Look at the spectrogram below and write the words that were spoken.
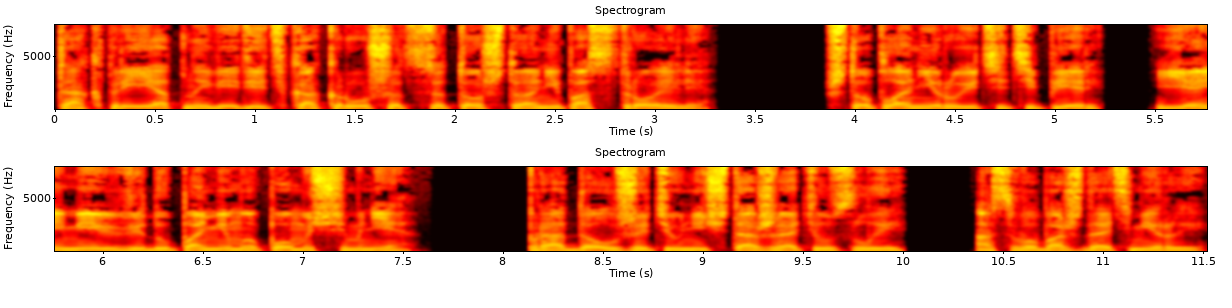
«Так приятно видеть, как рушится то, что они построили. Что планируете теперь? Я имею в виду помимо помощи мне. Продолжить уничтожать узлы, освобождать миры.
